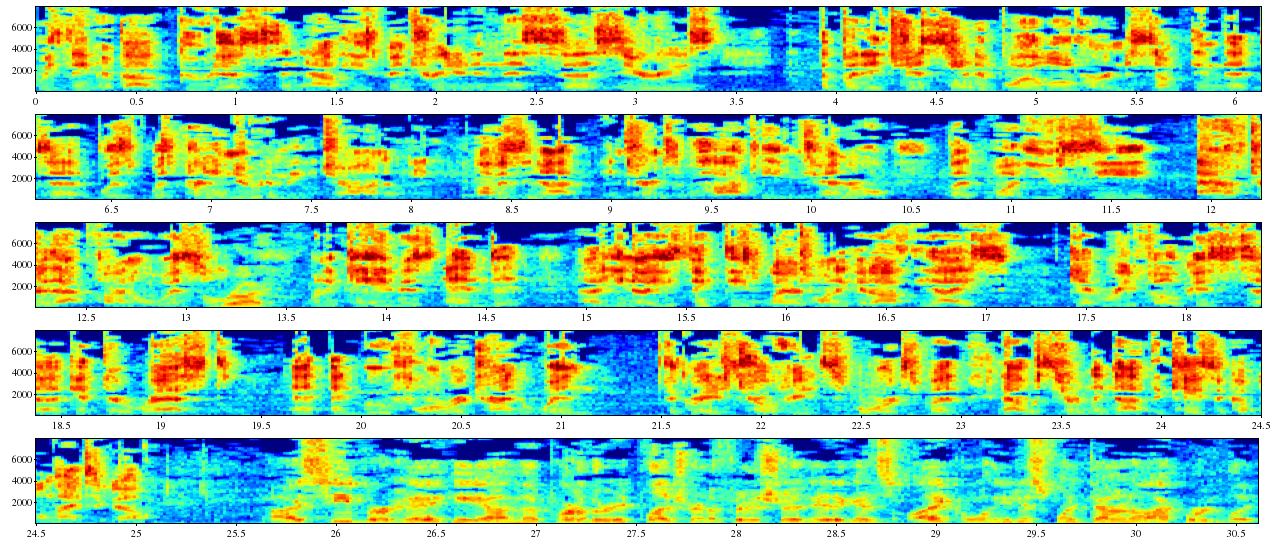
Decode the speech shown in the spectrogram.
we think about Gudas and how he's been treated in this uh, series. But it just seemed to boil over into something that uh, was was pretty new to me, John. I mean, obviously not in terms of hockey in general, but what you see after that final whistle, right. when a game is ended, uh, you know, you think these players want to get off the ice, get refocused, uh, get their rest, and, and move forward, trying to win the greatest trophy in sports. But that was certainly not the case a couple nights ago. I see Verhaeghe on the part of the replay trying to finish a hit against Eichel. He just went down awkwardly.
